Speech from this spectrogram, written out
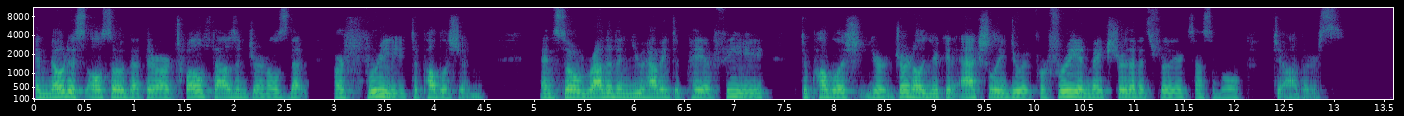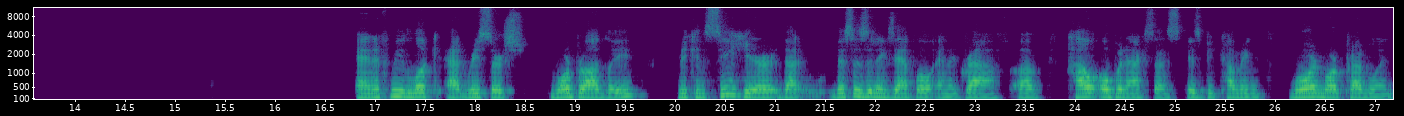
And notice also that there are 12,000 journals that are free to publish in. And so rather than you having to pay a fee to publish your journal, you can actually do it for free and make sure that it's freely accessible to others. And if we look at research more broadly, we can see here that this is an example and a graph of how open access is becoming more and more prevalent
